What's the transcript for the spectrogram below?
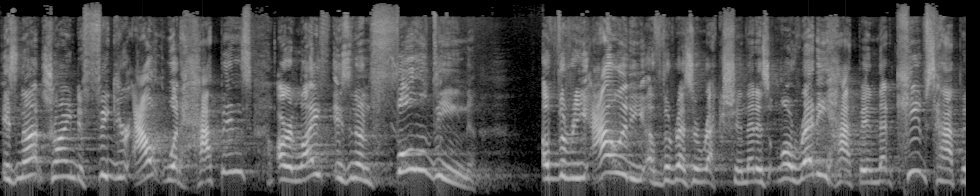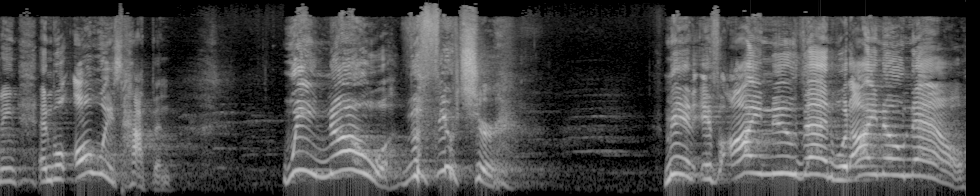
is not trying to figure out what happens, our life is an unfolding of the reality of the resurrection that has already happened, that keeps happening, and will always happen. We know the future. Man, if I knew then what I know now,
